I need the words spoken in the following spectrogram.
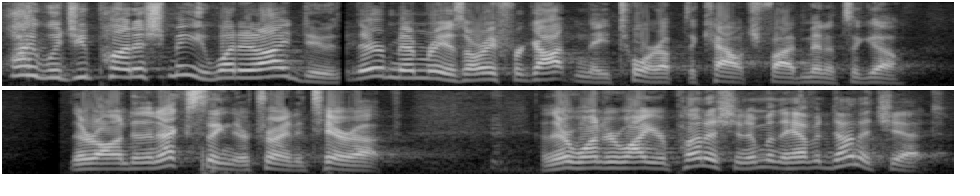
Why would you punish me? What did I do? Their memory is already forgotten they tore up the couch five minutes ago. They're on to the next thing they're trying to tear up. And they're wondering why you're punishing them when they haven't done it yet.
